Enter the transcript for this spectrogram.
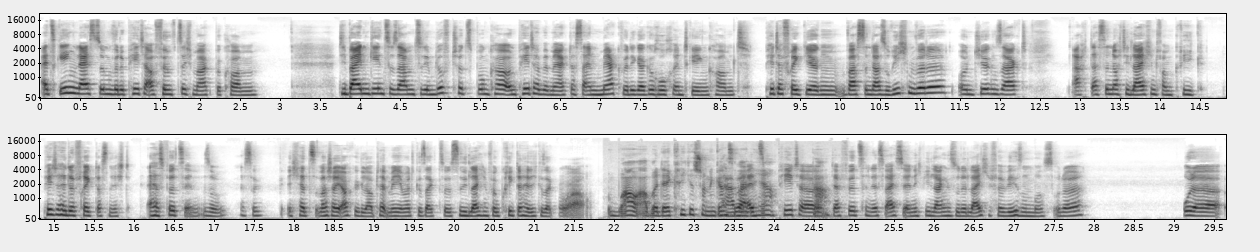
Als Gegenleistung würde Peter auch 50 Mark bekommen. Die beiden gehen zusammen zu dem Luftschutzbunker und Peter bemerkt, dass ein merkwürdiger Geruch entgegenkommt. Peter fragt Jürgen, was denn da so riechen würde, und Jürgen sagt, ach, das sind doch die Leichen vom Krieg. Peter hinterfragt das nicht. Er ist 14, so. Also, ich hätte es wahrscheinlich auch geglaubt. Hätte mir jemand gesagt, so, das sind die Leichen vom Krieg, dann hätte ich gesagt, wow. Wow, aber der Krieg ist schon eine ganze ja, aber Weile als her. Peter, da. der 14 ist, weißt du ja nicht, wie lange so eine Leiche verwesen muss, oder? Oder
